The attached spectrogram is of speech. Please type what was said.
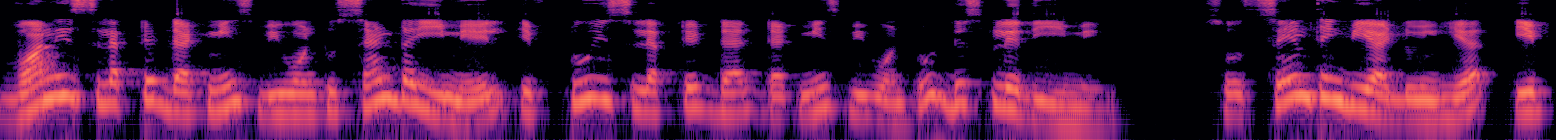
1 is selected that means we want to send the email. If 2 is selected that that means we want to display the email. So same thing we are doing here. If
